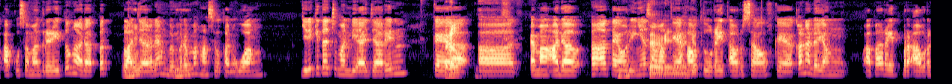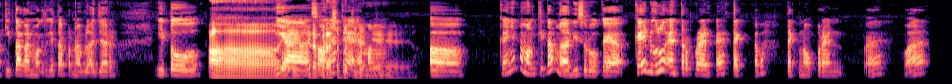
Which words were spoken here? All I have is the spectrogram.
aku sama Grady itu nggak dapet Mhm. pelajaran yang benar-benar menghasilkan uang jadi kita cuma diajarin kayak eh, emang ada eh, teorinya sama Teorinya kayak how to rate ourselves. Kayak kan ada yang apa rate per hour kita kan waktu kita pernah belajar itu. Ah, Iya, iya, kita pernah soalnya sebut kayak juga. emang- Iya, iya, iya. eh kayaknya emang kita nggak disuruh kayak kayak dulu entrepreneur eh tek apa teknopren eh what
